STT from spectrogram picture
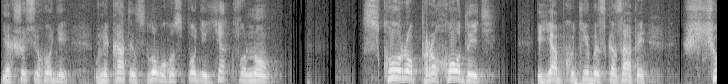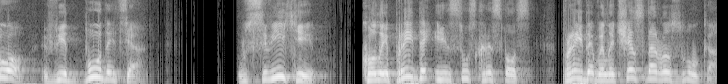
якщо сьогодні вникати в Слово Господнє, як воно скоро проходить. І я б хотів би сказати, що відбудеться у світі, коли прийде Ісус Христос, прийде величезна розлука.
